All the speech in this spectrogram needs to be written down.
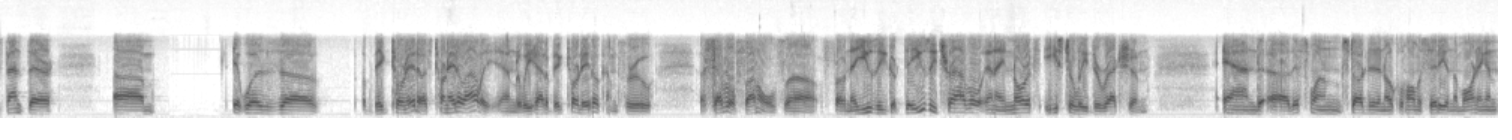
spent there. Um, it was uh, a big tornado. It's Tornado Alley, and we had a big tornado come through. Uh, several funnels uh, from they usually they usually travel in a northeasterly direction and uh, this one started in Oklahoma City in the morning, and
